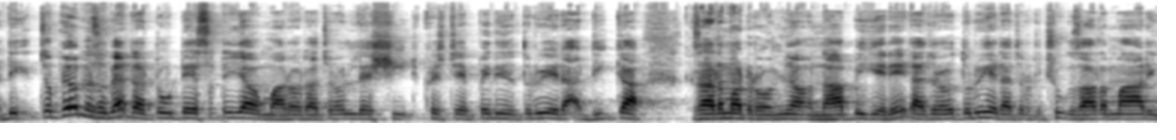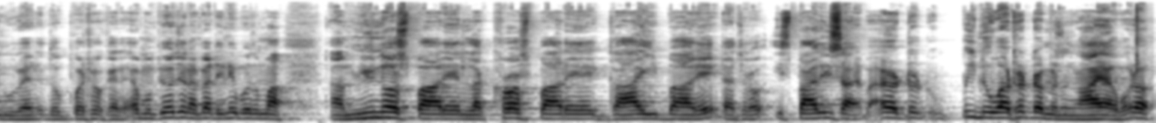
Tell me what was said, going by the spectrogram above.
အဓိကျွန်တော်ပြောမယ်ဆိုဗျာဒါ total 17ယောက်မှာတော့ဒါကျွန်တော်လက်ရှိ Crystal Palace သူတို့ရဲ့ဒါအဓိကကစားသမားတော်တော်များအနာပေးခဲ့တယ်ဒါကျွန်တော်သူတို့ရဲ့ဒါကျွန်တော်တချို့ကစားသမားတွေကိုပဲသူပွဲထွက်ခဲ့တယ်အဲ့မပြောချင်တာဗျဒီနေ့ပုံစံမှာ Munoz ပါတယ် Lacrosse ပါတယ် Guy ပါတယ်ဒါကျွန်တော် Ispalis ဆိုင်ပါအဲ့တော့ Pinova ထွက်တော့မယ်ဆို9ယောက်ပေါ့နော်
